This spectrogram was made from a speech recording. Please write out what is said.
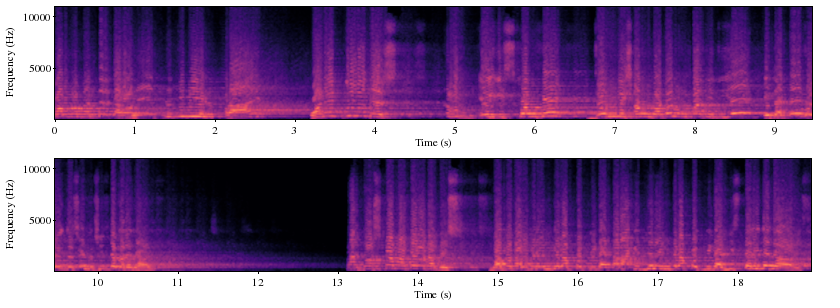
কর্মকাণ্ডের কারণে পৃথিবীর প্রায় অনেকগুলো দেশ এই ইস্কনকে জঙ্গি সংগঠন উপাধি দিয়ে এটাকে ওই দেশে নিষিদ্ধ করে দেওয়া হয়েছে। প্রায় দশটা বা তেরোটা দেশ গতকালকের ইনকেলাব পত্রিকায়, তার আগের দিন ইনকেলাব পত্রিকায় বিস্তারিত দেওয়া হয়েছে।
